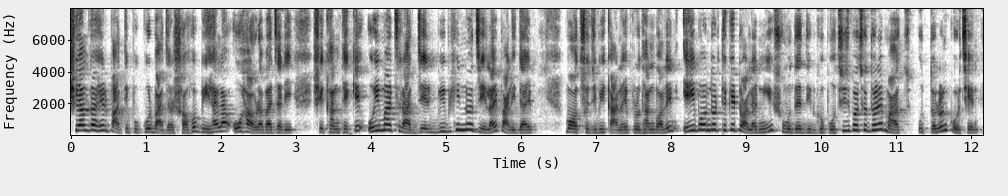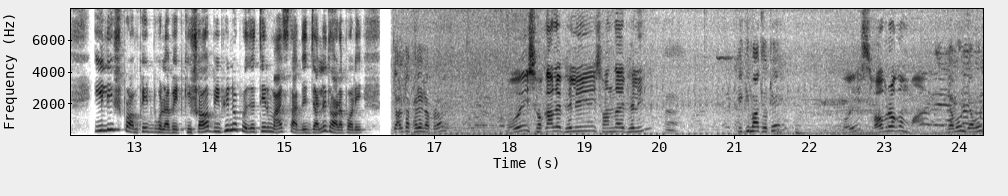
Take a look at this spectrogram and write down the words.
শিয়ালদহের পাতিপুকুর বাজার সহ বেহালা ও হাওড়া বাজারে। সেখান থেকে ওই মাছ রাজ্যের বিভিন্ন জেলায় পাড়ি দেয়। মৎস্যজীবী কানাই প্রধান বলেন এই বন্দর থেকে ট্রলার নিয়ে সমুদ্রের দীর্ঘ পঁচিশ বছর ধরে মাছ উত্তোলন করছেন। ইলিশ পম্ফেট ভোলা ভেটকি সহ বিভিন্ন প্রজাতির মাছ তাদের জালে ধরা পড়ে। জালটা ফেলেন আপনারা? ওই সকালে ফেলি সন্ধ্যায় ফেলি। হ্যাঁ। কী কী মাছ ওঠে? ওই সব রকম মাছ। যেমন যেমন?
